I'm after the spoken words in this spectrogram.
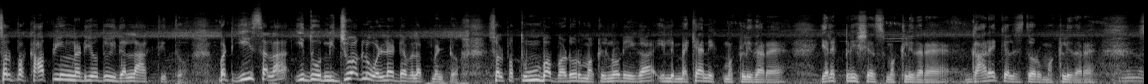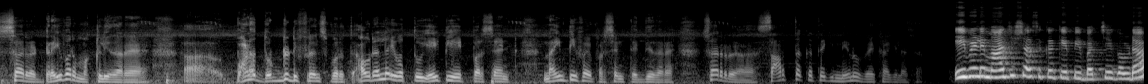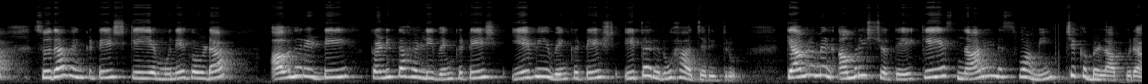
ಸ್ವಲ್ಪ ಕಾಪಿಂಗ್ ನಡೆಯೋದು ಇದೆಲ್ಲ ಆಗ್ತಿತ್ತು. ಬಟ್ ಈ ಸಲ ಇದು ನಿಜವಾಗ್ಲೂ ಒಳ್ಳೆ ಡೆವಲಪ್ಮೆಂಟು ಸ್ವಲ್ಪ ತುಂಬ ಬಡವ್ರ ಮಕ್ಳು, ನೋಡಿ ಈಗ ಇಲ್ಲಿ ಮೆಕ್ಯಾನಿಕ್ ಮಕ್ಕಳಿದ್ದಾರೆ ಎಲೆಕ್ಟ್ರಿಷಿಯನ್ಸ್ ಮಕ್ಕಳಿದ್ದಾರೆ ಗಾರೆ ಕೆಲಸದವ್ರ ಮಕ್ಕಳಿದ್ದಾರೆ ಸರ್ ಡ್ರೈವರ್ ಮಕ್ಕಳಿದ್ದಾರೆ ಭಾಳ ದೊಡ್ಡ ಡಿಫ್ರೆನ್ಸ್ ಬರುತ್ತೆ. ಅವರೆಲ್ಲ ಇವತ್ತು eighty eight percent ninety five percent ತೆಗೆದಿದ್ದಾರೆ. ಸರ್ ಸಾರ್ಥಕತೆಗೆ ಇನ್ನೇನು ಬೇಕಾಗಿಲ್ಲ ಸರ್ ಈ ವೇಳೆ ಮಾಜಿ ಶಾಸಕ KP Bachegowda, Sudha Venkatesh KA Munegowda Avalareddy Kanitahalli Venkatesh AV Venkatesh ಇತರರು ಹಾಜರಿದ್ದರು. ಕ್ಯಾಮರಾಮನ್ ಅಮರೀಶ್ ಜೊತೆ ಕೆಎಸ್ ನಾರಾಯಣಸ್ವಾಮಿ ಚಿಕ್ಕಬಳ್ಳಾಪುರ.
